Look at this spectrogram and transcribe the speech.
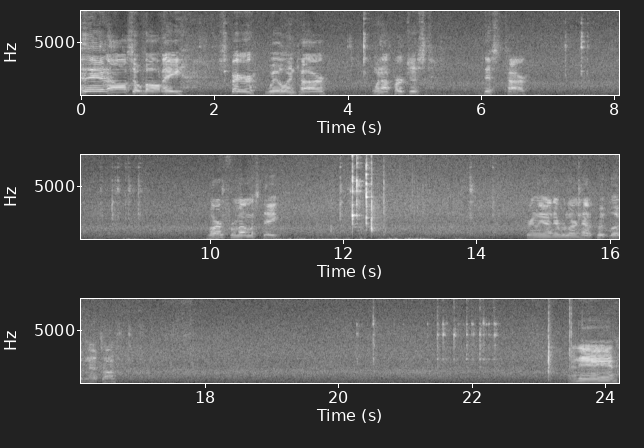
And then I also bought a spare wheel and tire when I purchased this tire. Learn from my mistake. Apparently I never learned how to put lug nuts on. And then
